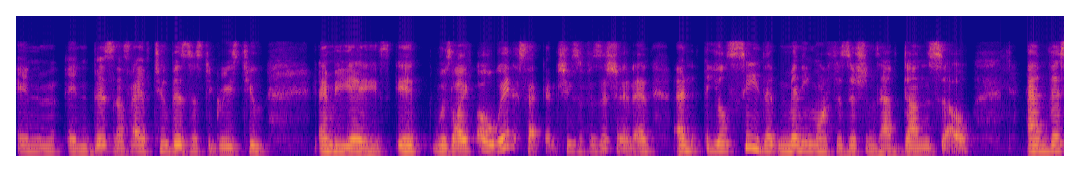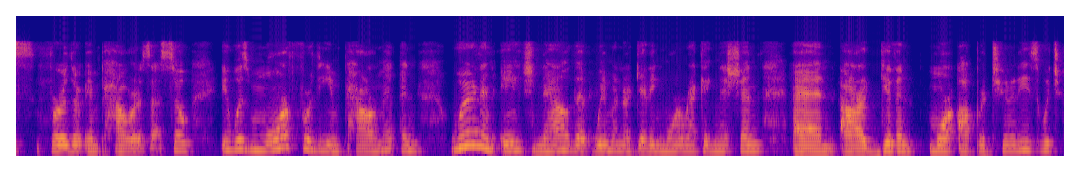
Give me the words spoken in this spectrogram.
in in business, I have two business degrees, two MBAs. It was like, oh, wait a second, she's a physician, and and you'll see that many more physicians have done so and this further empowers us. So it was more for the empowerment. And we're in an age now that women are getting more recognition and are given more opportunities, which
